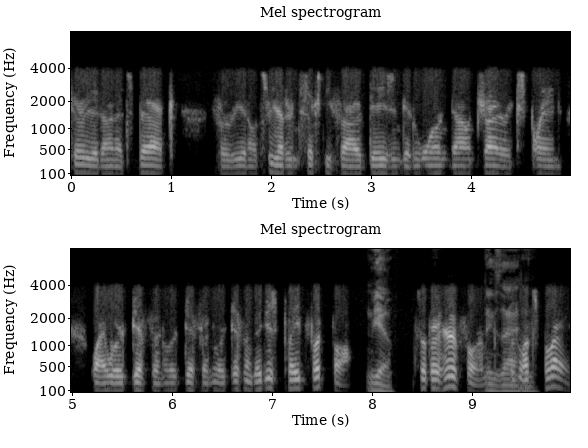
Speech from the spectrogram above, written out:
carried it on its back for you know 365 days and get worn down trying to explain why we're different, we're different, we're different. They just played football. Yeah, that's what they're here for. Exactly. Let's play.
